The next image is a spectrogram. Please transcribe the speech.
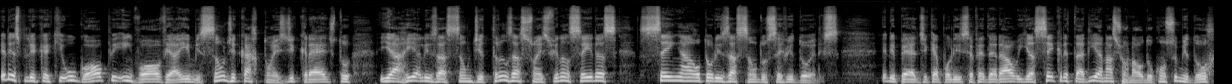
Ele explica que o golpe envolve a emissão de cartões de crédito e a realização de transações financeiras sem a autorização dos servidores. Ele pede que a Polícia Federal e a Secretaria Nacional do Consumidor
